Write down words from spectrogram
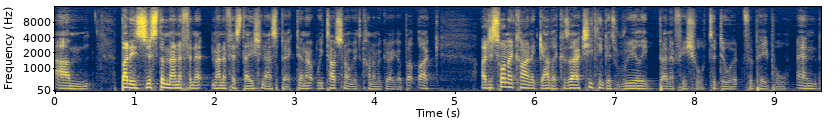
um, but it's just the manif- manifestation aspect. And we touched on it with Conor McGregor, but like, I just want to kind of gather because I actually think it's really beneficial to do it for people. And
